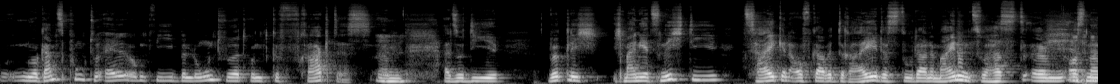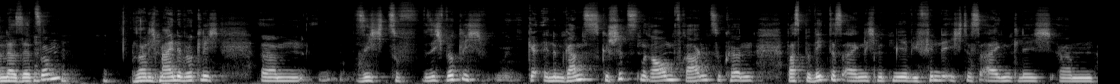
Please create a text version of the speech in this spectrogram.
nur ganz punktuell irgendwie belohnt wird und gefragt ist. Mhm. Ähm, also die wirklich, ich meine jetzt nicht die Zeig in Aufgabe drei, dass du da eine Meinung zu hast, ähm, Auseinandersetzung, sondern ich meine wirklich, ähm, sich, zu, sich wirklich in einem ganz geschützten Raum fragen zu können, was bewegt das eigentlich mit mir, wie finde ich das eigentlich, ähm,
